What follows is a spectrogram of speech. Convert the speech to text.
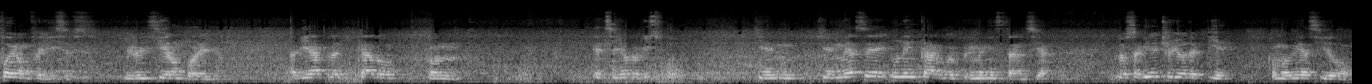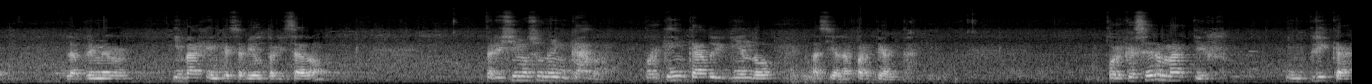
fueron felices y lo hicieron por ello. Había platicado con el señor obispo, quien, quien me hace un encargo en primera instancia. Los había hecho yo de pie, como había sido la primera imagen que se había autorizado pero hicimos uno hincado. ¿Por qué hincado y viendo hacia la parte alta? Porque ser mártir implica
